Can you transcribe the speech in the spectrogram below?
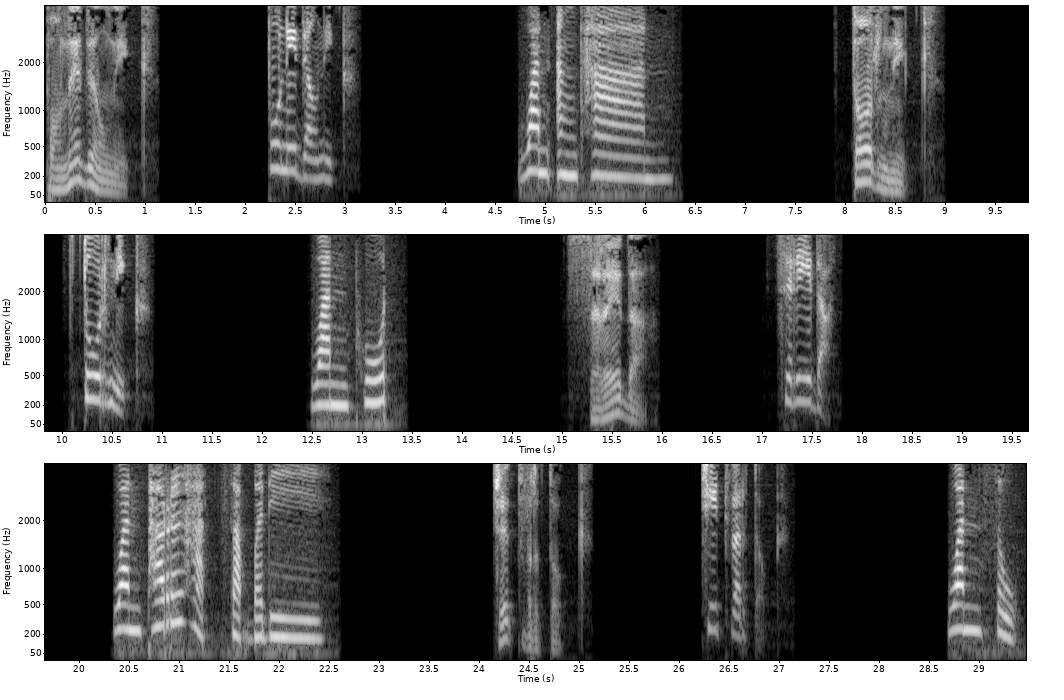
Понеделник. Понеделник. วันอังคาร вторник Вторник. วันพุธ среда Среда. วันพฤหัสบดี четврток Четвърток. วันศุกร์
